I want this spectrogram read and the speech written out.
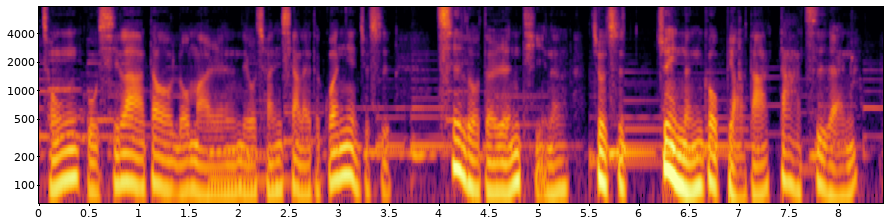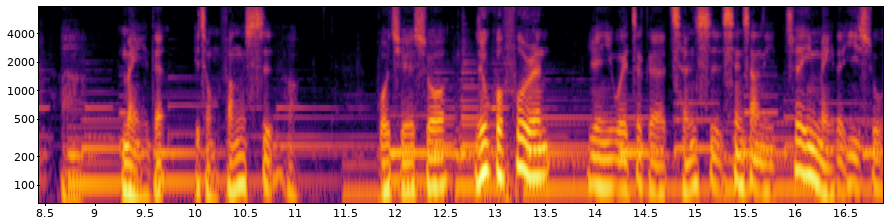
从古希腊到罗马人流传下来的观念就是，赤裸的人体呢，就是最能够表达大自然啊美的一种方式啊。伯爵说，如果夫人愿意为这个城市献上你最美的艺术。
